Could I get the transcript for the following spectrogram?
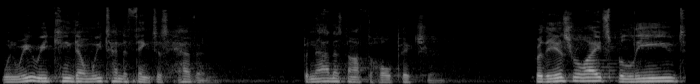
When we read kingdom, we tend to think just heaven. But that is not the whole picture. For the Israelites believed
